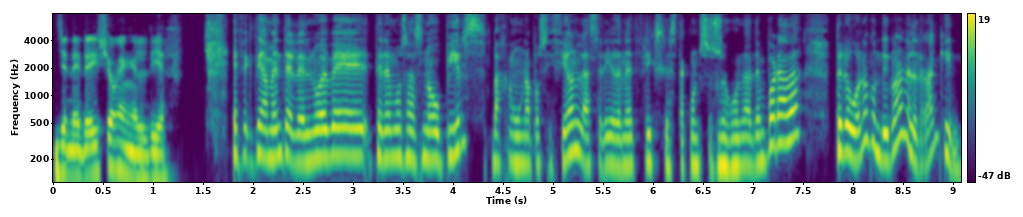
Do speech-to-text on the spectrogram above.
Generation en el 10. Efectivamente, en el 9 tenemos a Snowpiercer, bajan una posición, la serie de Netflix que está con su segunda temporada, pero bueno, continúa en el ranking.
